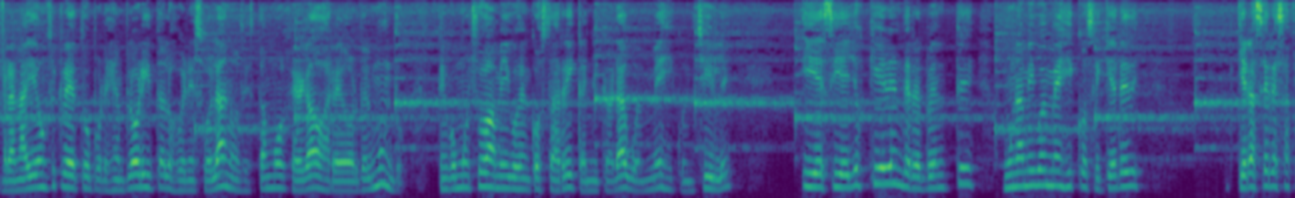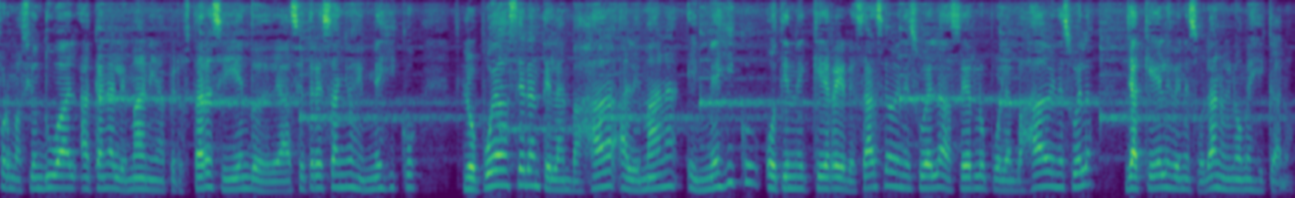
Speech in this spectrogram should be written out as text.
para nadie es un secreto, por ejemplo, ahorita los venezolanos estamos cargados alrededor del mundo. Tengo muchos amigos en Costa Rica, en Nicaragua, en México, en Chile. Y si ellos quieren, de repente, un amigo en México se quiere, quiere hacer esa formación dual acá en Alemania, pero está residiendo desde hace tres años en México, ¿Lo puede hacer ante la embajada alemana en México o tiene que regresarse a Venezuela a hacerlo por la embajada de Venezuela, ya que él es venezolano y no mexicano?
